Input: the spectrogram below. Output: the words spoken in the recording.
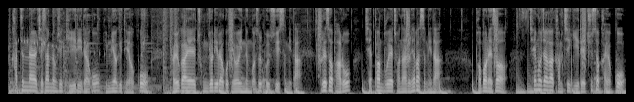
같은 날 제3명시 기일이라고 입력이 되었고 결과에 종결이라고 되어 있는 것을 볼 수 있습니다. 그래서 바로 재판부에 전화를 해봤습니다. 법원에서 채무자가 감치 기일에 출석하였고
